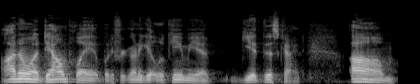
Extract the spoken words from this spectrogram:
I don't want to downplay it, but if you're going to get leukemia, get this kind. Um,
